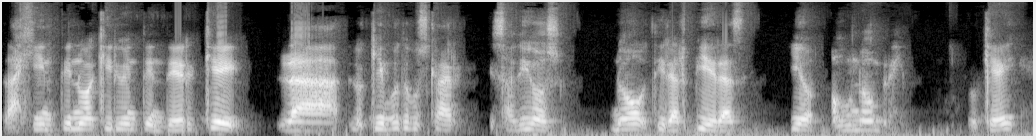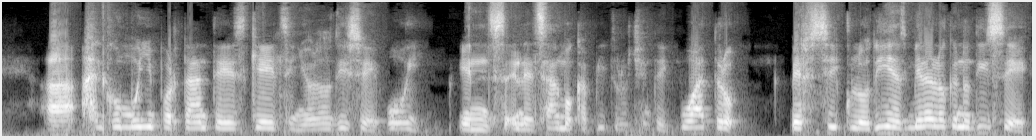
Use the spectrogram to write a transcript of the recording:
la gente no ha querido entender que lo que hemos de buscar es a Dios, no tirar piedras y a un hombre. ¿ok? Ah, algo muy importante es que el Señor nos dice hoy en, en el Salmo capítulo 84, versículo 10, mira lo que nos dice,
